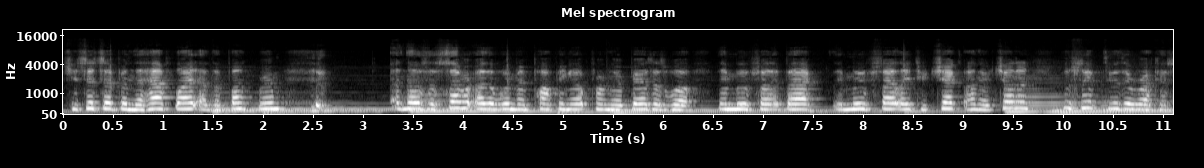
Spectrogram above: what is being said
She sits up in the half light of the bunk room and notices several other women popping up from their beds as well. They move slightly back. They move slightly to check on their children who sleep through the ruckus.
